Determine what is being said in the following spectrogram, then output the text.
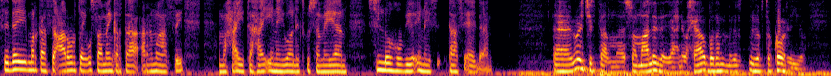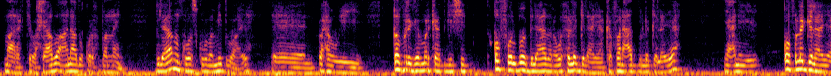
Sidey markaasi carruurta ay u saameyn kartaa arrimahaasi. Maxay tahay inay waalidku sameeyaan si loo hubiyo inay taasi ay dhicin way jirtaa soomaalida yani waxyaabo badan midabta koor iyo maaragtay waxyaabo aan aada u qurux badnayn. Bili-aadanku waa isku wada mid waaye. Waxa weeye qabriga markaad geshid qof walbo bili-aadana wuxuu la gelayaa kafan cad buu la gelayaa. Yacni qof la gelaya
